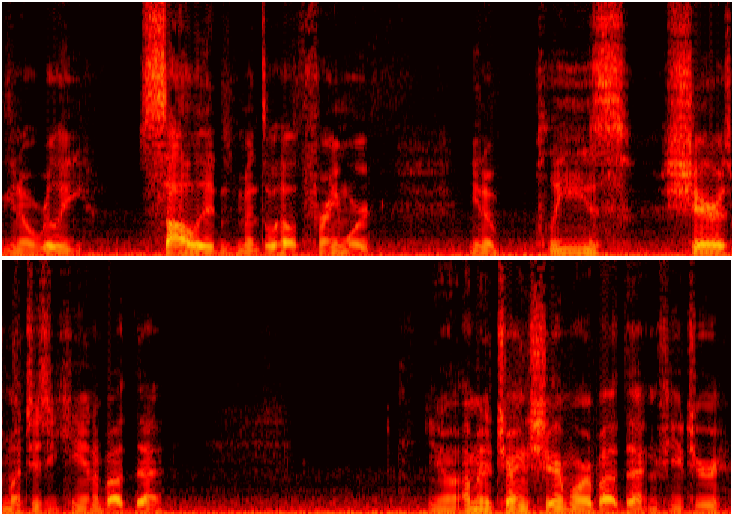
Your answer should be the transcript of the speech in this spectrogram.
you know, really solid mental health framework, you know, please share as much as you can about that. You know, I'm going to try and share more about that in future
